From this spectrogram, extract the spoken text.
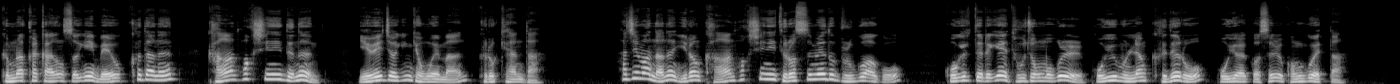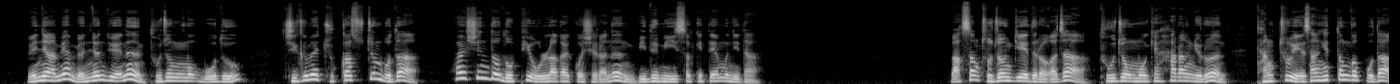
급락할 가능성이 매우 크다는 강한 확신이 드는 예외적인 경우에만 그렇게 한다. 하지만 나는 이런 강한 확신이 들었음에도 불구하고 고객들에게 두 종목을 보유 물량 그대로 보유할 것을 권고했다. 왜냐하면 몇 년 뒤에는 두 종목 모두 지금의 주가 수준보다 훨씬 더 높이 올라갈 것이라는 믿음이 있었기 때문이다. 막상 조정기에 들어가자 두 종목의 하락률은 당초 예상했던 것보다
